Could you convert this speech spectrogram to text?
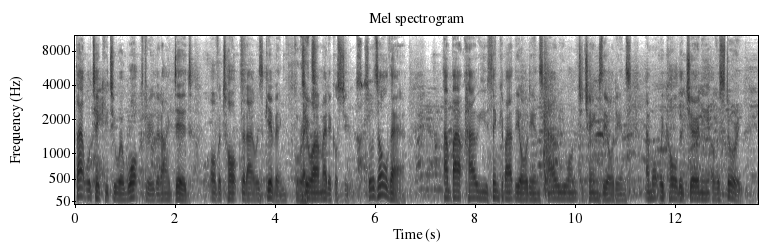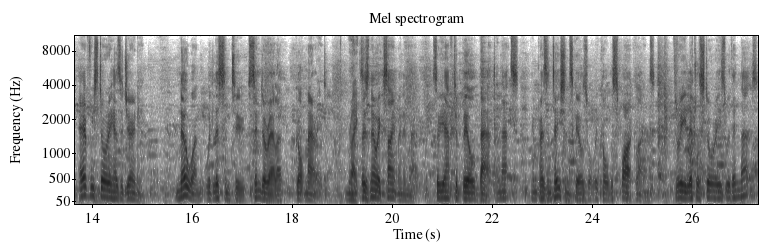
that will take you to a walkthrough that I did of a talk that I was giving to our medical students. So it's all there about how you think about the audience, how you want to change the audience, and what we call the journey of a story. Every story has a journey. No one would listen to Cinderella got married. Right. There's no excitement in that. So you have to build that. And that's in presentation skills what we call the spark lines. Three little stories within that.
